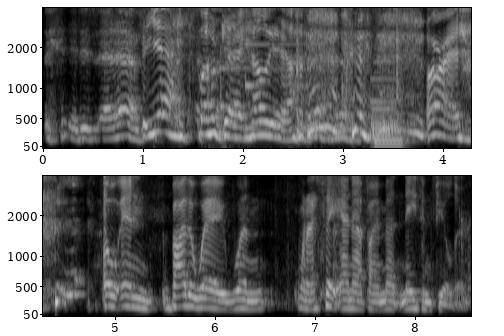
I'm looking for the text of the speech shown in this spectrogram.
It is NF. Yes. Okay. Hell yeah. All right. Oh, and by the way, when when I say NF, I meant Nathan Fielder.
